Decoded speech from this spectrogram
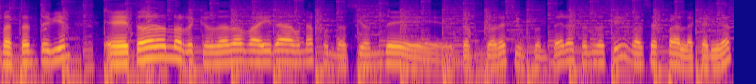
bastante bien. Eh, todo lo recaudado va a ir a una fundación de Doctores Sin Fronteras, algo así. Va a ser para la caridad.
